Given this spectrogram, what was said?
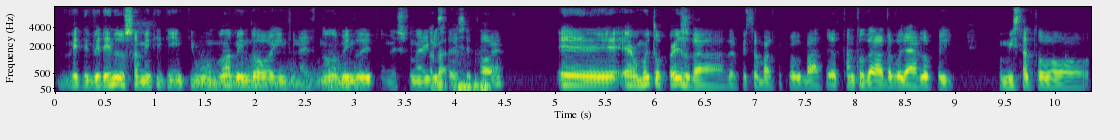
vedendolo solamente in TV, non avendo internet, non avendo detto nessuna rivista Vabbè. del settore, e ero molto preso da, da questo Battlefield Battle, tanto da, da volerlo, poi mi è stato,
